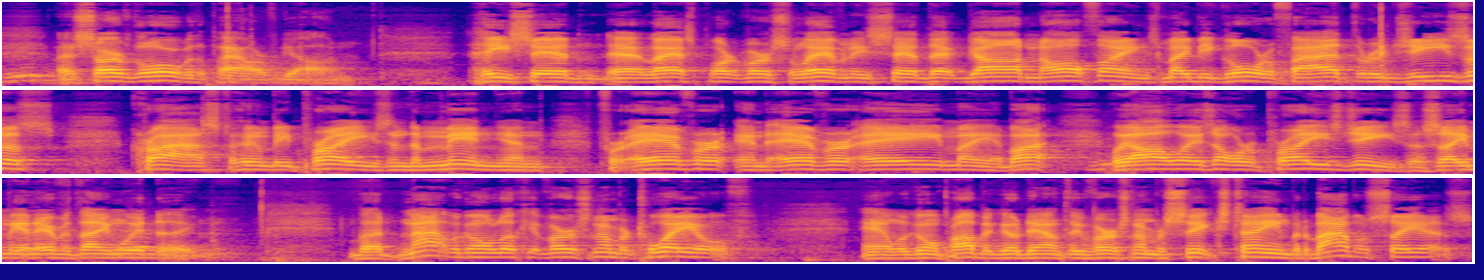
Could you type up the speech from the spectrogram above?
and serve the Lord with the power of God. He said, that last part verse 11, he said that God in all things may be glorified through Jesus Christ, to whom be praise and dominion forever and ever. Amen. But we always ought to praise Jesus. Amen. Everything we do. But tonight we're going to look at verse number 12, and we're going to probably go down through verse number 16. But the Bible says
